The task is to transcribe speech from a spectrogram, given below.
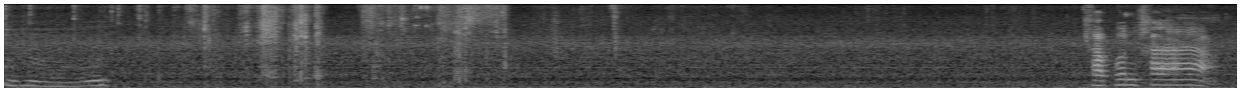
อือหือขอบคุณค่ะ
